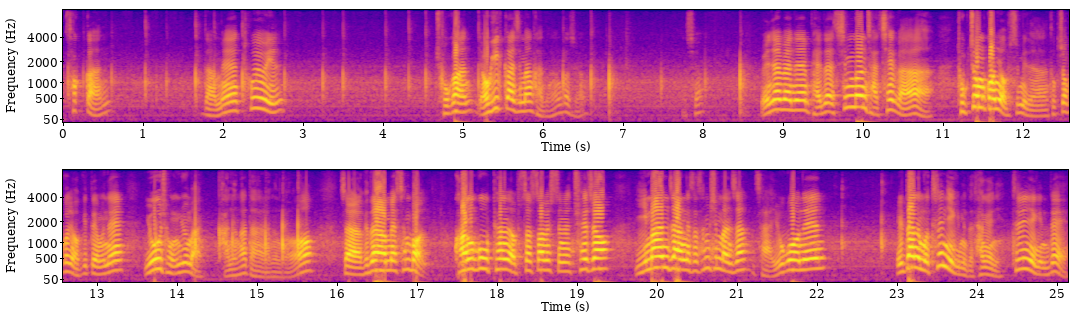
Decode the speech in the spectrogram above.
석간. 그 다음에 토요일 조간. 여기까지만 가능한 거죠. 그렇죠? 왜냐면은 배달 신문 자체가 독점권이 없습니다. 독점권이 없기 때문에 요 종류만 가능하다라는 거. 자, 그 다음에 3번. 광고 우편 업소 서비스는 최저 2만 장에서 30만 장. 자, 요거는 일단은 뭐 틀린 얘기입니다. 당연히 틀린 얘기인데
